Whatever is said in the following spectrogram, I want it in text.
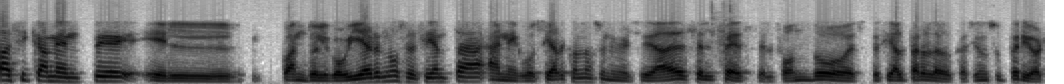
básicamente, el, cuando el gobierno se sienta a negociar con las universidades el FES, el Fondo Especial para la Educación Superior,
